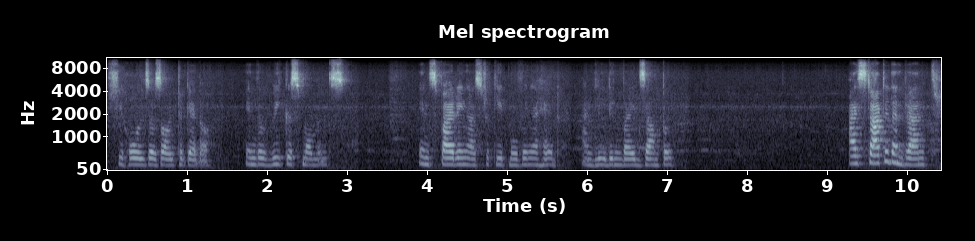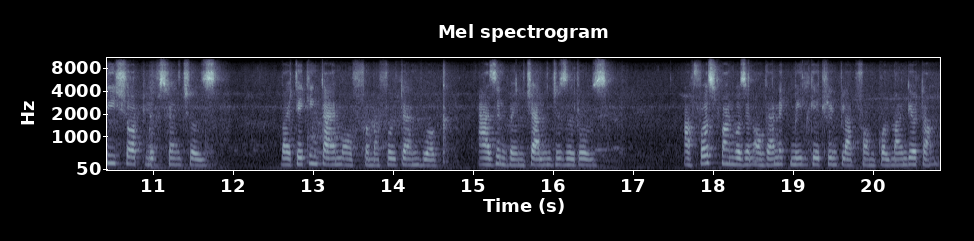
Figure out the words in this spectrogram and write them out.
she holds us all together in the weakest moments, inspiring us to keep moving ahead and leading by example. I started and ran three short lived ventures by taking time off from my full time work as and when challenges arose. Our first one was an organic meal catering platform called Mind Your Tongue,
